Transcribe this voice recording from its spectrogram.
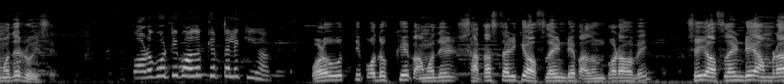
আমাদের রয়েছে। পরবর্তী পদক্ষেপ তাহলে কি হবে? পরবর্তী পদক্ষেপ আমাদের সাতাশ তারিখে অফলাইন ডে পালন করা হবে। সেই অফলাইন ডে আমরা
